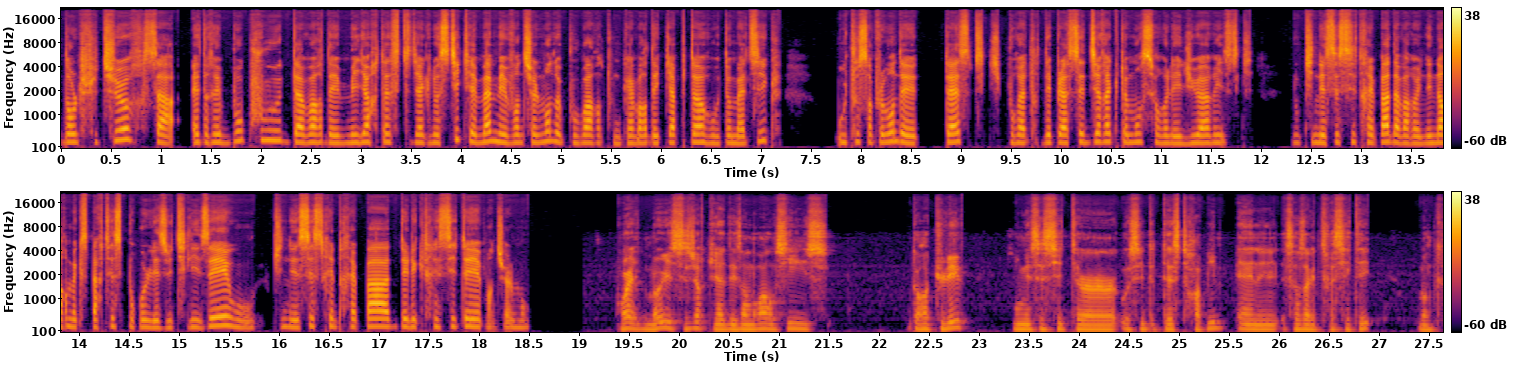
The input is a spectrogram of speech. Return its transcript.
dans le futur, ça aiderait beaucoup d'avoir des meilleurs tests diagnostiques et même éventuellement de pouvoir donc avoir des capteurs automatiques ou tout simplement des tests qui pourraient être déplacés directement sur les lieux à risque. Donc qui ne nécessiteraient pas d'avoir une énorme expertise pour les utiliser ou qui ne nécessiteraient pas d'électricité éventuellement. Ouais, bah oui, c'est sûr qu'il y a des endroits aussi de reculer qui nécessitent euh, aussi des tests rapides et sans électricité. Donc.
